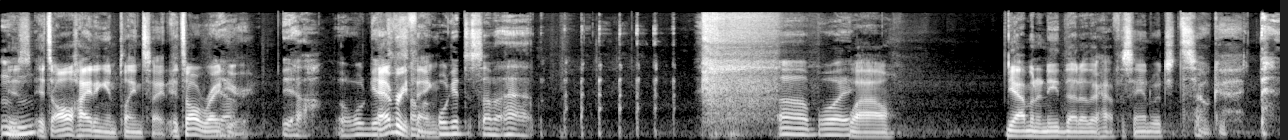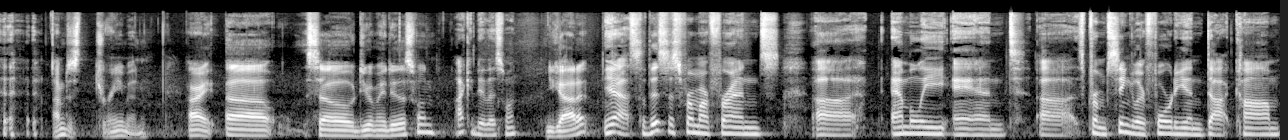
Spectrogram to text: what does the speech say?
Is it's all hiding in plain sight. It's all right Mm-hmm. Yeah. here. Yeah, well, we'll get To Everything. some, we'll get to some of that. oh boy. Wow. Yeah, I'm gonna need that other half a sandwich. It's so good. I'm just dreaming. All right. Uh, so do you want me to do this one? I can do this one. You got it. Yeah, so this is from our friends uh, Emily and uh, from singularfortean.com.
